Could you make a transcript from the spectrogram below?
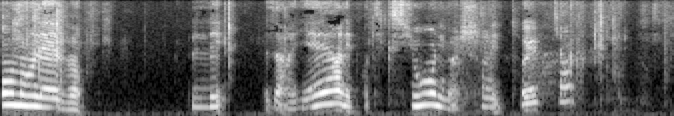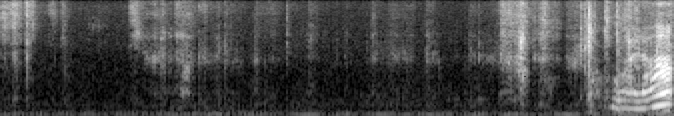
On enlève les arrières, les protections, les machins, les trucs. Voilà.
